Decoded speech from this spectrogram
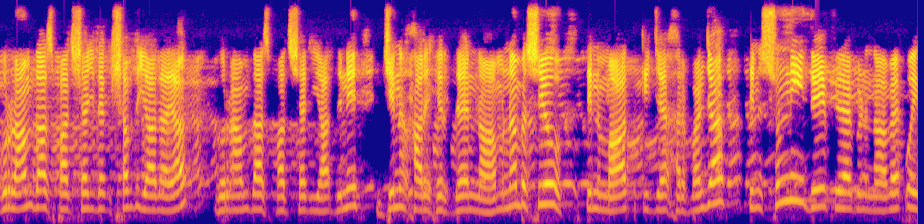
ਗੁਰੂ ਰਾਮਦਾਸ ਪਾਤਸ਼ਾਹ ਜੀ ਦਾ ਇੱਕ ਸ਼ਬਦ ਯਾਦ ਆਇਆ ਗੁਰੂ ਰਾਮਦਾਸ ਪਾਤਸ਼ਾਹ ਜੀ ਯਾਦ ਨੇ ਜਿਨ ਹਰ ਹਿਰਦੈ ਨਾਮ ਨਾ ਬਸਿਓ ਤਿਨ ਮਾਤ ਕੀਜੈ ਹਰ ਵਾਂਝਾ ਤਿਨ ਸੁੰਨੀ ਦੇ ਫਿਰੈ ਬਿਨ ਨਾਵੇ ਓਏ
